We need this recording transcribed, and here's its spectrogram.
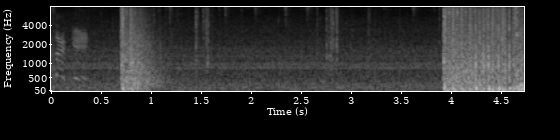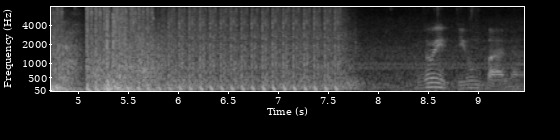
¡Ataque! Tengo 21 balas.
